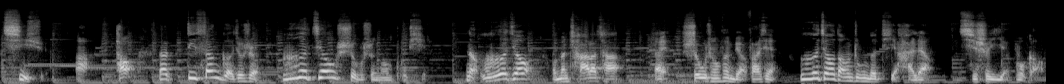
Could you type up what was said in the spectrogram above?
气血。啊。好，那第三个就是阿胶是不是能补铁？那阿胶我们查了查，哎，食物成分表发现阿胶当中的铁含量其实也不高。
